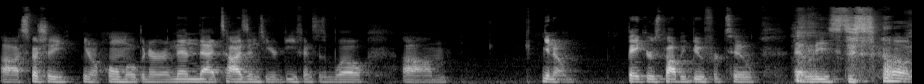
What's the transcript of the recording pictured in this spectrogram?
uh, especially you know home opener, and then that ties into your defense as well. Um, you know, Baker's probably due for two at least. So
